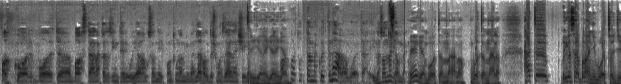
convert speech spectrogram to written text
akkor volt uh, Basztának az az interjúja a 24.hu, amiben levagdosom az ellenséget. Igen, igen, igen. Akkor tudtam meg, hogy te nála voltál. Én azon nagyon meg. Igen, voltam nála. Voltam nála. Hát ö, igazából annyi volt, hogy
